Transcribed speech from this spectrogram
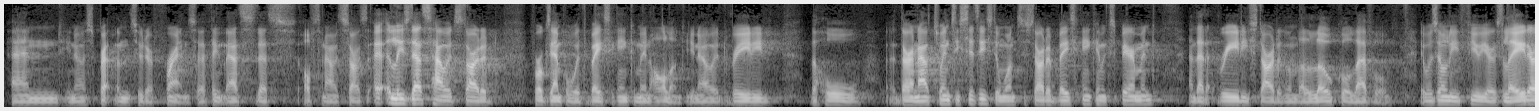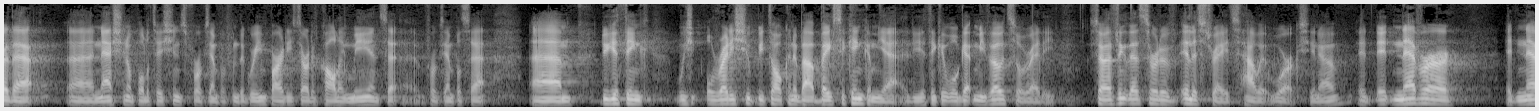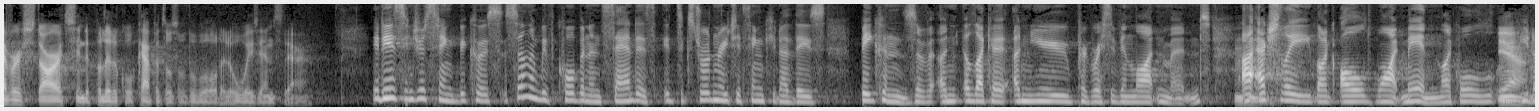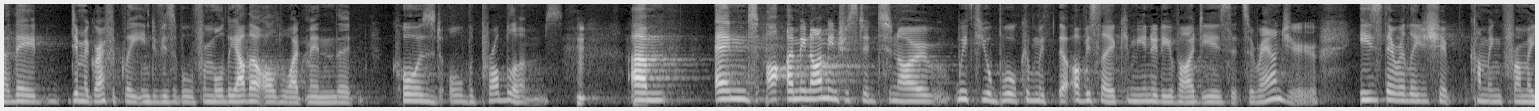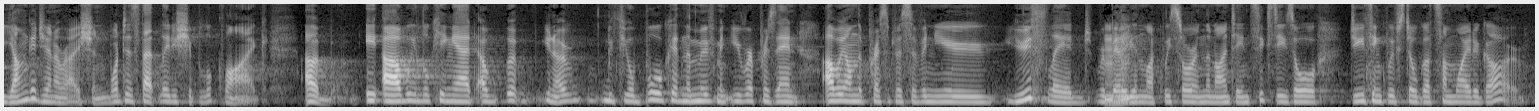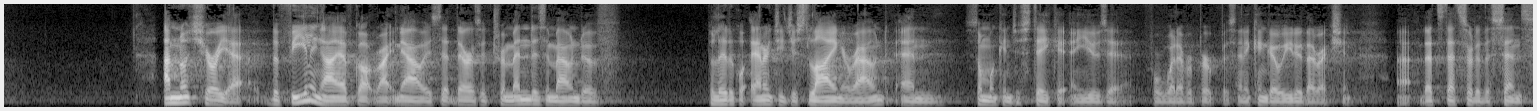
and you know spread them to their friends. I think that's that's often how it starts. At least that's how it started. For example, with basic income in Holland, you know, it really the whole. There are now 20 cities that want to start a basic income experiment, and that really started on the local level. It was only a few years later that uh, national politicians, for example, from the Green Party, started calling me and said, for example, said, um, "Do you think we already should be talking about basic income yet? Do you think it will get me votes already? So I think that sort of illustrates how it works, you know? It, it, never, it never starts in the political capitals of the world, it always ends there. It is interesting because certainly with Corbyn and Sanders, it's extraordinary to think, you know, these beacons of a, like a, a, new progressive enlightenment mm-hmm. are actually like old white men, like all, yeah. you know, they're demographically indivisible from all the other old white men that caused all the problems. Um, and I mean, I'm interested to know with your book and with obviously a community of ideas that's around you, is there a leadership coming from a younger generation? What does that leadership look like? Uh, are we looking at, a, uh, you know, with your book and the movement you represent, are we on the precipice of a new youth led rebellion mm-hmm. like we saw in the 1960s, or do you think we've still got some way to go? I'm not sure yet. The feeling I have got right now is that there's a tremendous amount of political energy just lying around, and someone can just take it and use it for whatever purpose, and it can go either direction. Uh, that's, that's sort of the sense,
